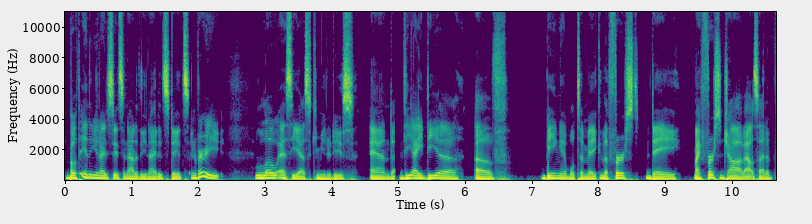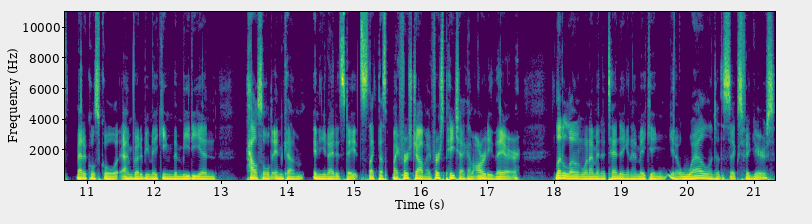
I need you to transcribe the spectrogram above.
both in the united states and out of the united states in very low ses communities and the idea of being able to make the first day, my first job outside of medical school, I'm going to be making the median household income in the United States. Like that's my first job, my first paycheck, I'm already there. Let alone when I'm in attending and I'm making, you know, well into the six figures.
